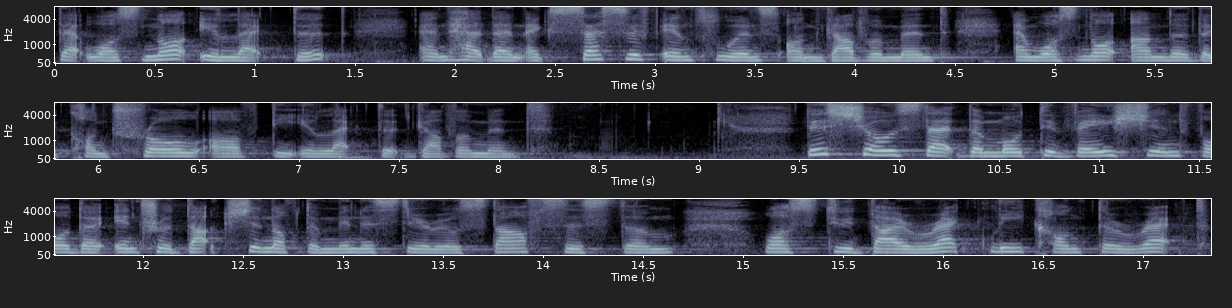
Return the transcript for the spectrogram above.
that was not elected and had an excessive influence on government and was not under the control of the elected government. This shows that the motivation for the introduction of the ministerial staff system was to directly counteract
